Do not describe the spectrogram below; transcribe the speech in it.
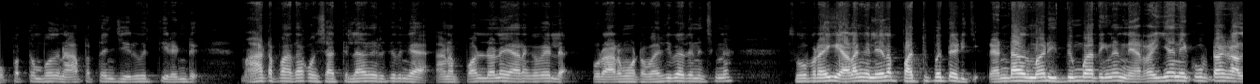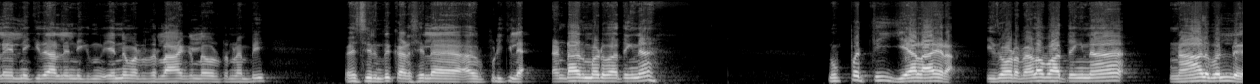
முப்பத்தொம்போது நாற்பத்தஞ்சு இருபத்தி ரெண்டு மாட்டை பார்த்தா கொஞ்சம் சத்து இல்லாத இருக்குதுங்க. ஆனால் பல்லெல்லாம் இறங்கவே இல்லை. ஒரு அரை மூட்டை வரி பார்த்துன்னு சூப்பராகி இளங்கல்லையில் பத்து பத்து அடிக்கு. ரெண்டாவது மாடு இதுவும் பார்த்தீங்கன்னா நிறைய என்னை கூப்பிட்டாங்க. அல்லையில் நிற்குது அல்லையில் நிற்குது என்ன பண்ணுறது லாங்கில் ஒருத்தர் நம்பி வச்சுருந்து கடைசியில் அது பிடிக்கல. ரெண்டாவது மாடு பார்த்தீங்கன்னா முப்பத்தி ஏழாயிரம். இதோட விலை பார்த்தீங்கன்னா நாலு பல்லு.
